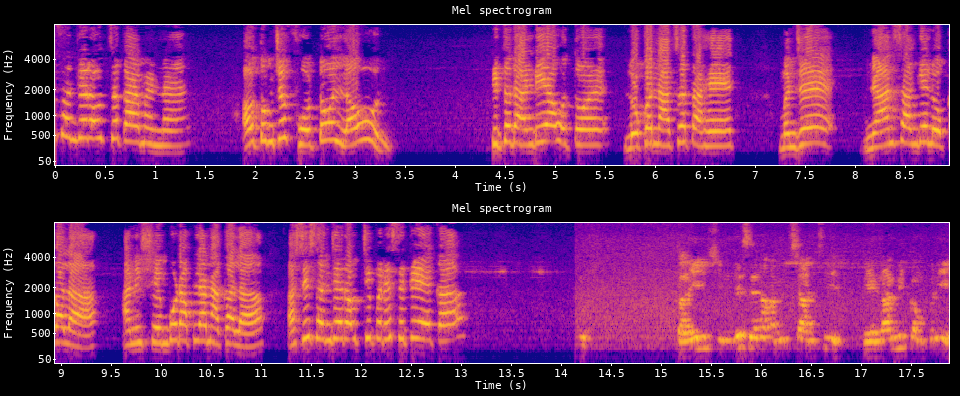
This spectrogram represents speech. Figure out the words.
याबद्दल संजय राऊतचं काय म्हणणं आहे? अहो तुमचे फोटो लावून तिथं दांडिया होतोय लोक नाचत आहेत. म्हणजे ज्ञान सांगे लोकाला आणि शेंबूड आपल्या नाकाला अशी संजय राऊतची परिस्थिती आहे का? काही शिंदे सेना अमित शहाची बेनामी कंपनी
